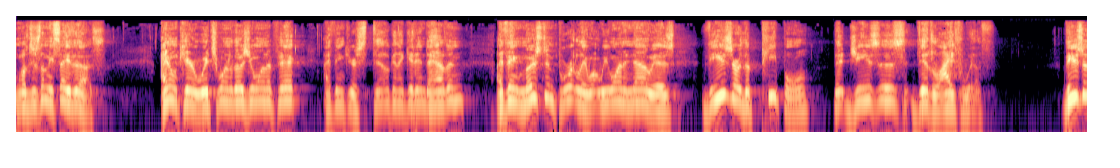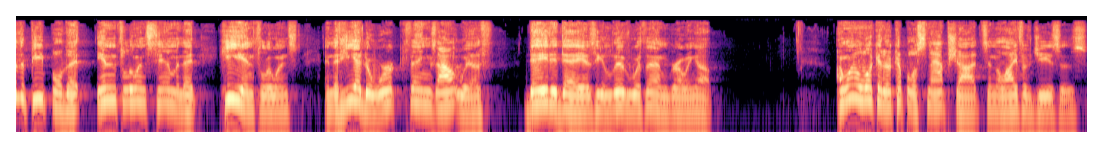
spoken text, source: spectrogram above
Well, just let me say this I don't care which one of those you want to pick, I think you're still going to get into heaven. I think most importantly, what we want to know is these are the people that Jesus did life with. These are the people that influenced him and that he influenced and that he had to work things out with day to day as he lived with them growing up. I want to look at a couple of snapshots in the life of Jesus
